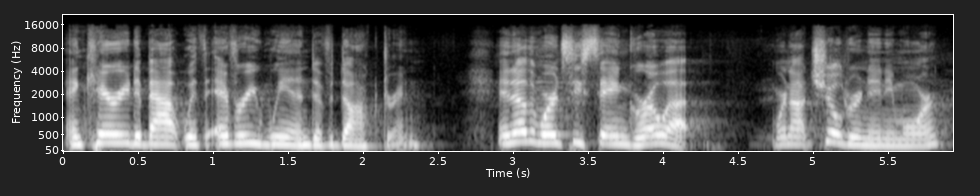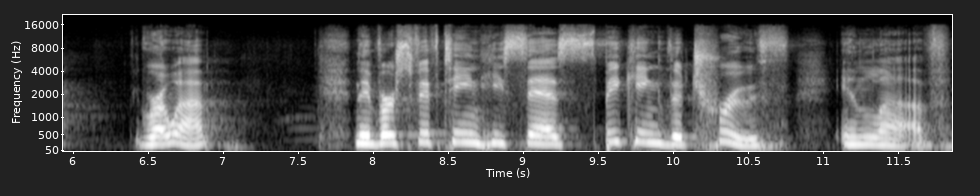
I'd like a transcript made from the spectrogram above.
and carried about with every wind of doctrine. In other words, he's saying, grow up. We're not children anymore. Grow up. And then verse 15, he says, speaking the truth in love.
